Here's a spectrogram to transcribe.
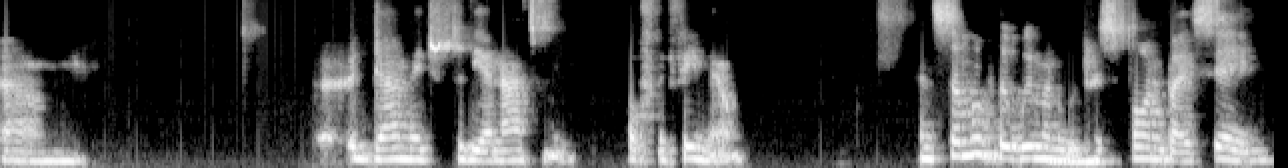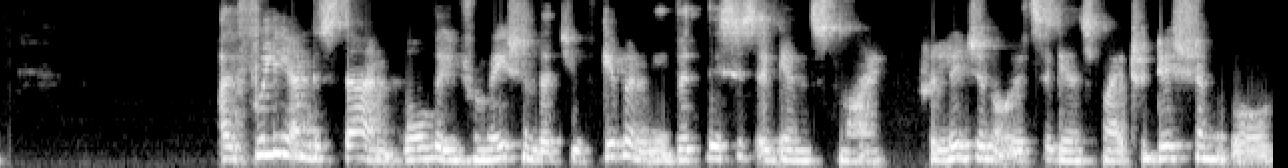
um, damage to the anatomy of the female. And some of the women would respond by saying, I fully understand all the information that you've given me, but this is against my religion or it's against my tradition or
